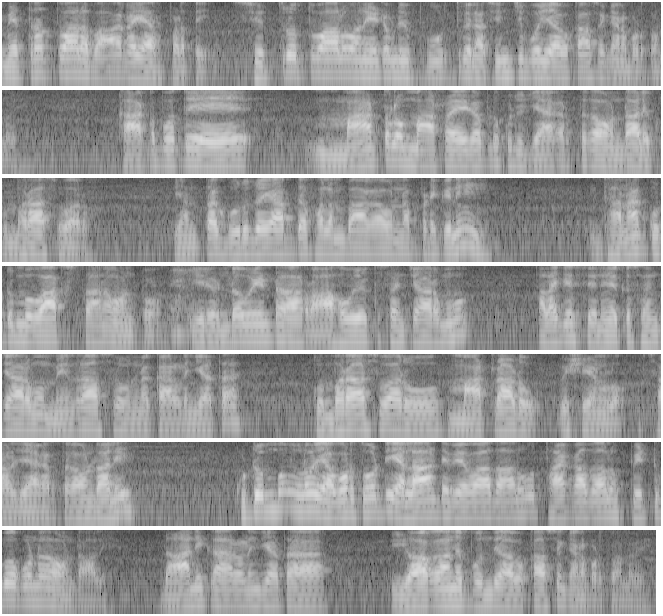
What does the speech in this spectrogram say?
మిత్రత్వాలు బాగా ఏర్పడతాయి. శత్రుత్వాలు అనేటువంటివి పూర్తిగా నశించిపోయే అవకాశం కనబడుతున్నది. కాకపోతే మాటలు మాట్లాడేటప్పుడు కొంచెం జాగ్రత్తగా ఉండాలి కుంభరాశి వారు. ఎంత గురుదయాబ్ద ఫలం బాగా ఉన్నప్పటికీ ధన కుటుంబ వాక్స్థానం అంటాం. ఈ రెండవ ఇంట రాహు యొక్క సంచారము అలాగే శని యొక్క సంచారము మీనరాశిలో ఉన్న కారణం చేత కుంభరాశి వారు మాట్లాడు విషయంలో చాలా జాగ్రత్తగా ఉండాలి. కుటుంబంలో ఎవరితోటి ఎలాంటి వివాదాలు తగాదాలు పెట్టుకోకుండా ఉండాలి. దాని కారణం చేత యోగాన్ని పొందే అవకాశం కనపడుతున్నది.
